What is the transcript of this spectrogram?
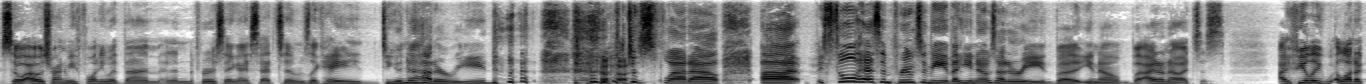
So I was trying to be funny with them, and then the first thing I said to him was like, "Hey, do you know how to read?" just flat out. Uh, it still hasn't proved to me that he knows how to read, but you know, but I don't know. It's just. I feel like a lot of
